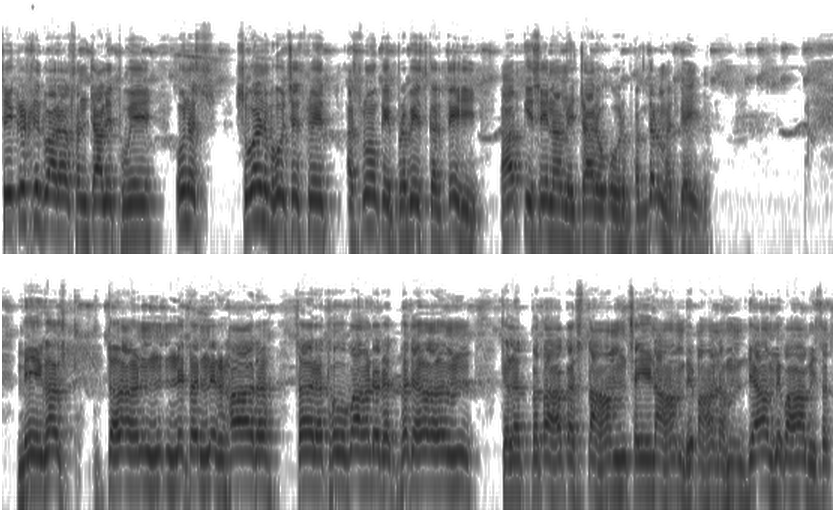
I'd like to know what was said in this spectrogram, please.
श्री कृष्ण द्वारा संचालित हुए उन सुवर्ण भूषित श्वेत अश्वों के प्रवेश करते ही आपकी सेना में चारों ओर भगदड़ मच गई। मेघ निर्हार सरथो बाणरध्वज चलत पताकस्ताम सेनाम विमानम द्यामिवाभिशत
